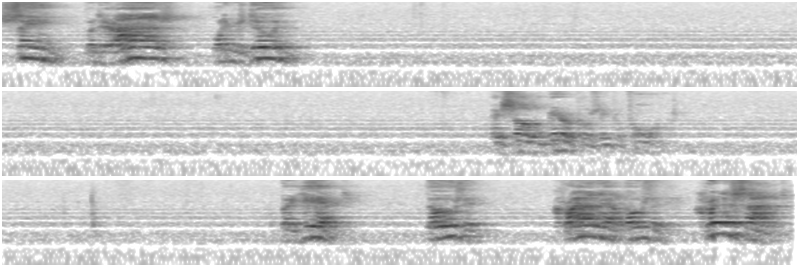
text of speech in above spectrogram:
seen with their eyes what he was doing. They saw the miracles he performed. But yet, those that cried out, those that criticized him,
